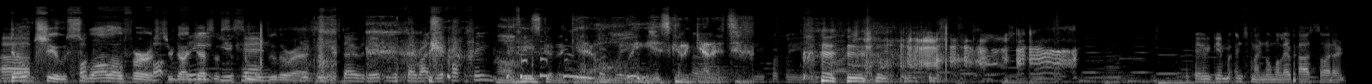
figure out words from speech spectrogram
Uh, Don't chew. Swallow first. Your digestive you system will do the You rest. can stay over there. You can stay right there, Foxy. Oh, he's gonna get. it. Oh, he's gonna get it. Quickly, inside. okay, we get into my normal avatar so I don't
